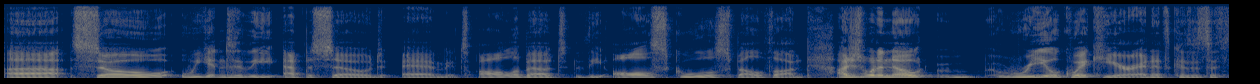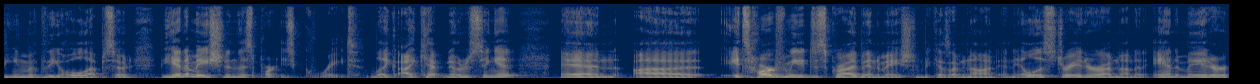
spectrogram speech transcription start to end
Uh, so we get into the episode, and it's all about the all school spellthon. I just want to note real quick here, and it's because it's a theme of the whole episode. The animation in this part is great. Like I kept noticing it, and uh, it's hard for me to describe animation because I'm not an illustrator, I'm not an animator.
